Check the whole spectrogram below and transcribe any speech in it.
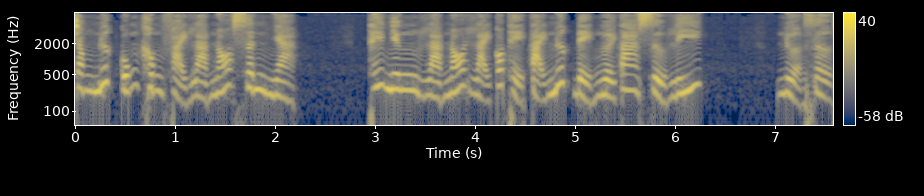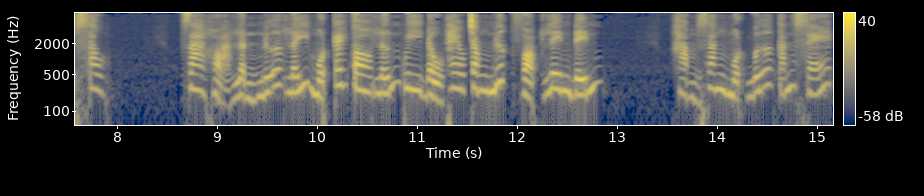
Trong nước cũng không phải là nó sân nhà. Thế nhưng là nó lại có thể tại nước để người ta xử lý. Nửa giờ sau. Gia hỏa lần nữa lấy một cái to lớn quy đầu theo trong nước vọt lên đến. Hàm răng một bữa cắn xé.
